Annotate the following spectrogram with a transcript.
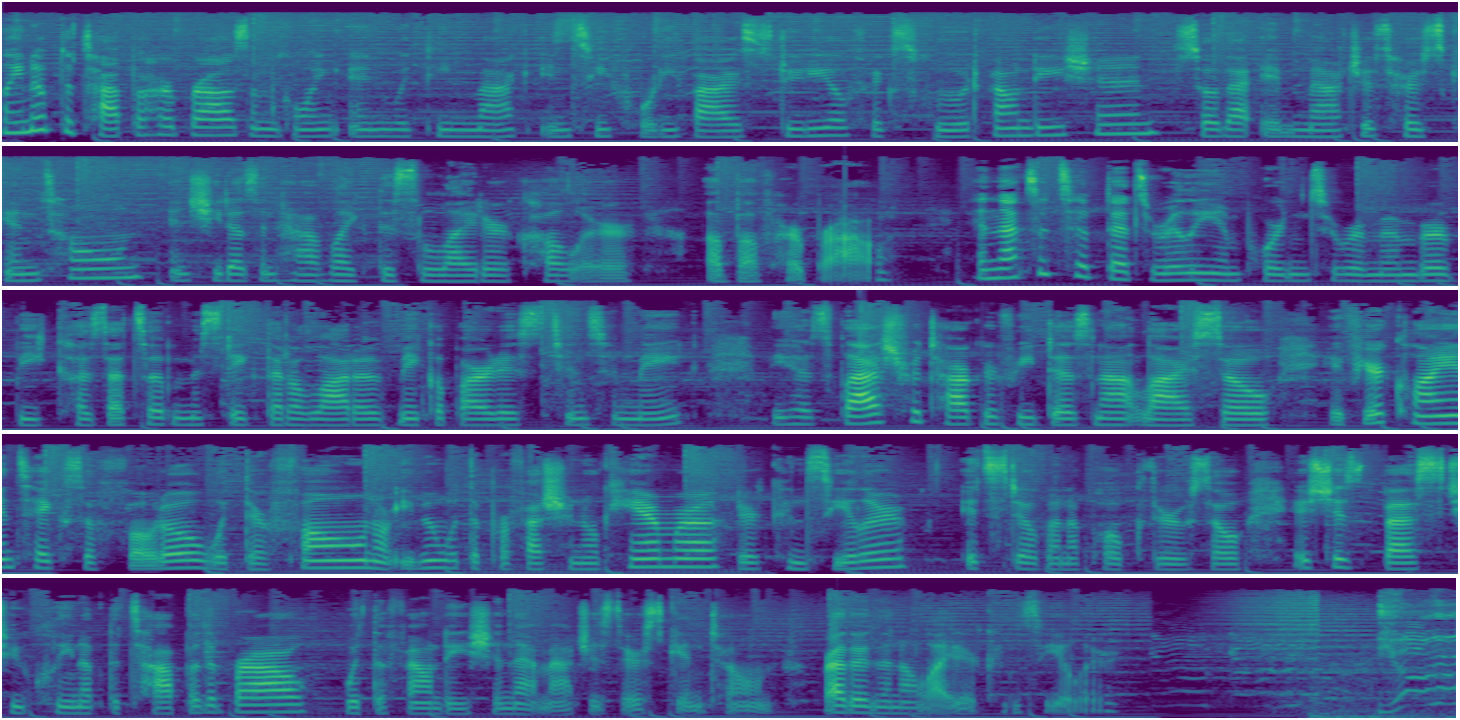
Clean up the top of her brows, I'm going in with the MAC NC45 Studio Fix Fluid Foundation so that it matches her skin tone and she doesn't have like this lighter color above her brow. And that's a tip that's really important to remember because that's a mistake that a lot of makeup artists tend to make because flash photography does not lie. So if your client takes a photo with their phone or even with a professional camera, their concealer, it's still going to poke through. So it's just best to clean up the top of the brow with the foundation that matches their skin tone rather than a lighter concealer. The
